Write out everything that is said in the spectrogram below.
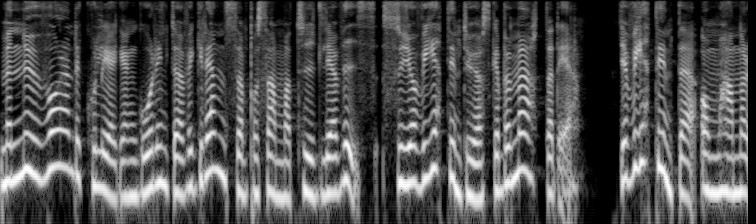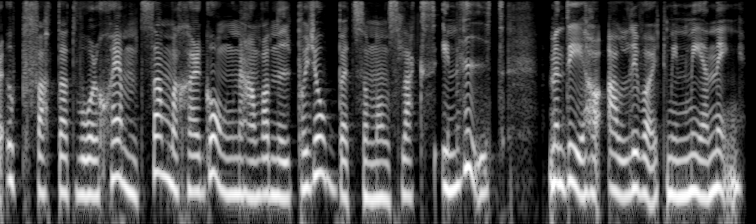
Men nuvarande kollegan går inte över gränsen på samma tydliga vis, så jag vet inte hur jag ska bemöta det. Jag vet inte om han har uppfattat vår skämtsamma jargong när han var ny på jobbet som någon slags invit. Men det har aldrig varit min mening.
